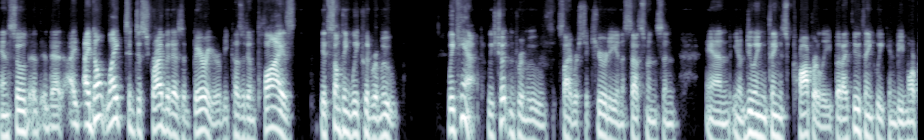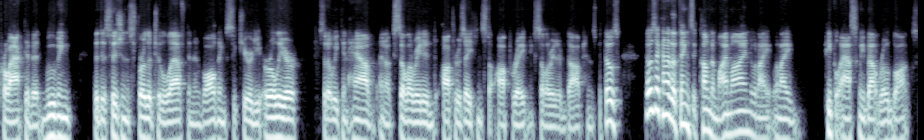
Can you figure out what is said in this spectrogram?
And so that, I, I don't like to describe it as a barrier because it implies it's something we could remove. We can't. We shouldn't remove cybersecurity and assessments and and you know doing things properly. But I do think we can be more proactive at moving the decisions further to the left and involving security earlier so that we can have an accelerated authorizations to operate and accelerated adoptions. But those those are kind of the things that come to my mind when I when I people ask me about roadblocks.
